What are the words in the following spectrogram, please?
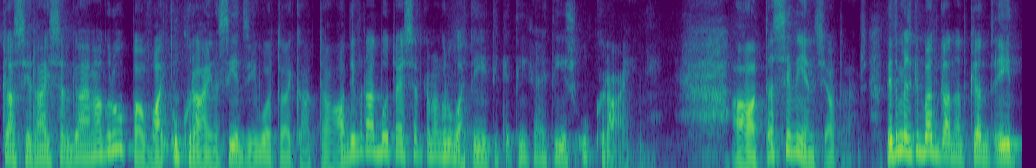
kas ir aizsargājumā grupā? Vai Ukraiņas iedzīvotāji kā tādi varētu būt aizsargājumā grupā, vai tie ir tikai, tikai tieši Ukrāņi? Tas ir viens jautājums. Bet mēs gribam atgādināt, ka ir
